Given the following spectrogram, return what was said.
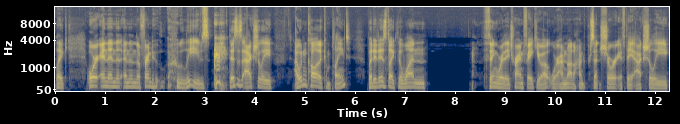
Like or and then and then the friend who who leaves. this is actually I wouldn't call it a complaint, but it is like the one thing where they try and fake you out where I'm not 100% sure if they actually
